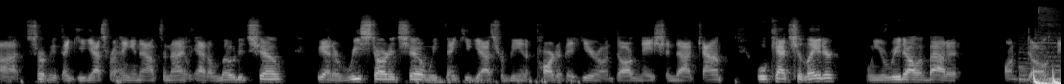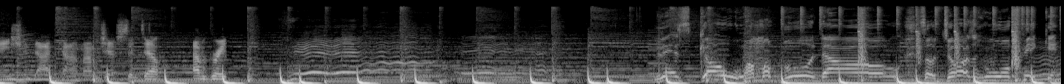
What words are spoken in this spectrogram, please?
Uh, certainly thank you guys for hanging out tonight. We had a loaded show. We had a restarted show. We thank you guys for being a part of it here on dawgnation.com. We'll catch you later when you read all about it on dawgnation.com. I'm Jeff Sentell. Have a great Let's go, I'm a bulldog. So Georgia, who I'm picking.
